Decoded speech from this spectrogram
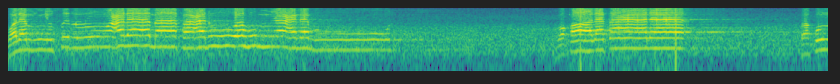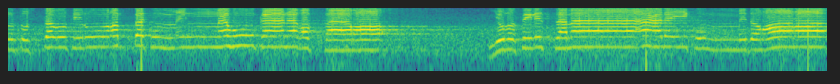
ولم يصروا على ما فعلوا وهم يعلمون. وقال تعالى فقلت استغفروا ربكم إنه كان غفارا. يرسل السماء عليكم مدرارا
